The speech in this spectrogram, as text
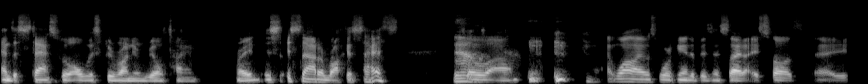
and the stats will always be running real time. Right? It's it's not a rocket science. Yeah. So um, while I was working in the business side, I saw uh,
